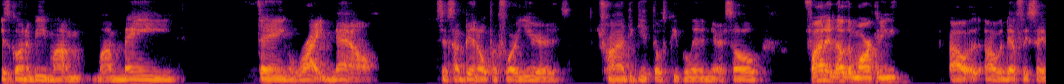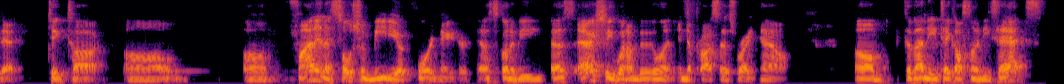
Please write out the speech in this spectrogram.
is going to be my my main thing right now since I've been open for a year, trying to get those people in there. So finding other marketing, I, w- I would definitely say that TikTok, um, um, finding a social media coordinator. That's going to be, that's actually what I'm doing in the process right now. Um, cause I need to take off some of these hats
